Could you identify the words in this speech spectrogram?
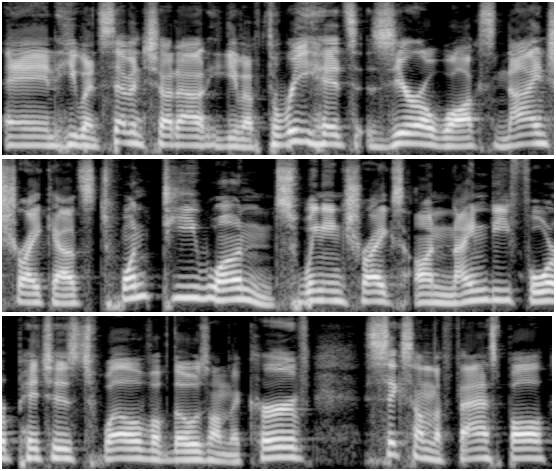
and he went seven shutout. He gave up three hits, zero walks, nine strikeouts, 21 swinging strikes on 94 pitches, 12 of those on the curve, six on the fastball.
